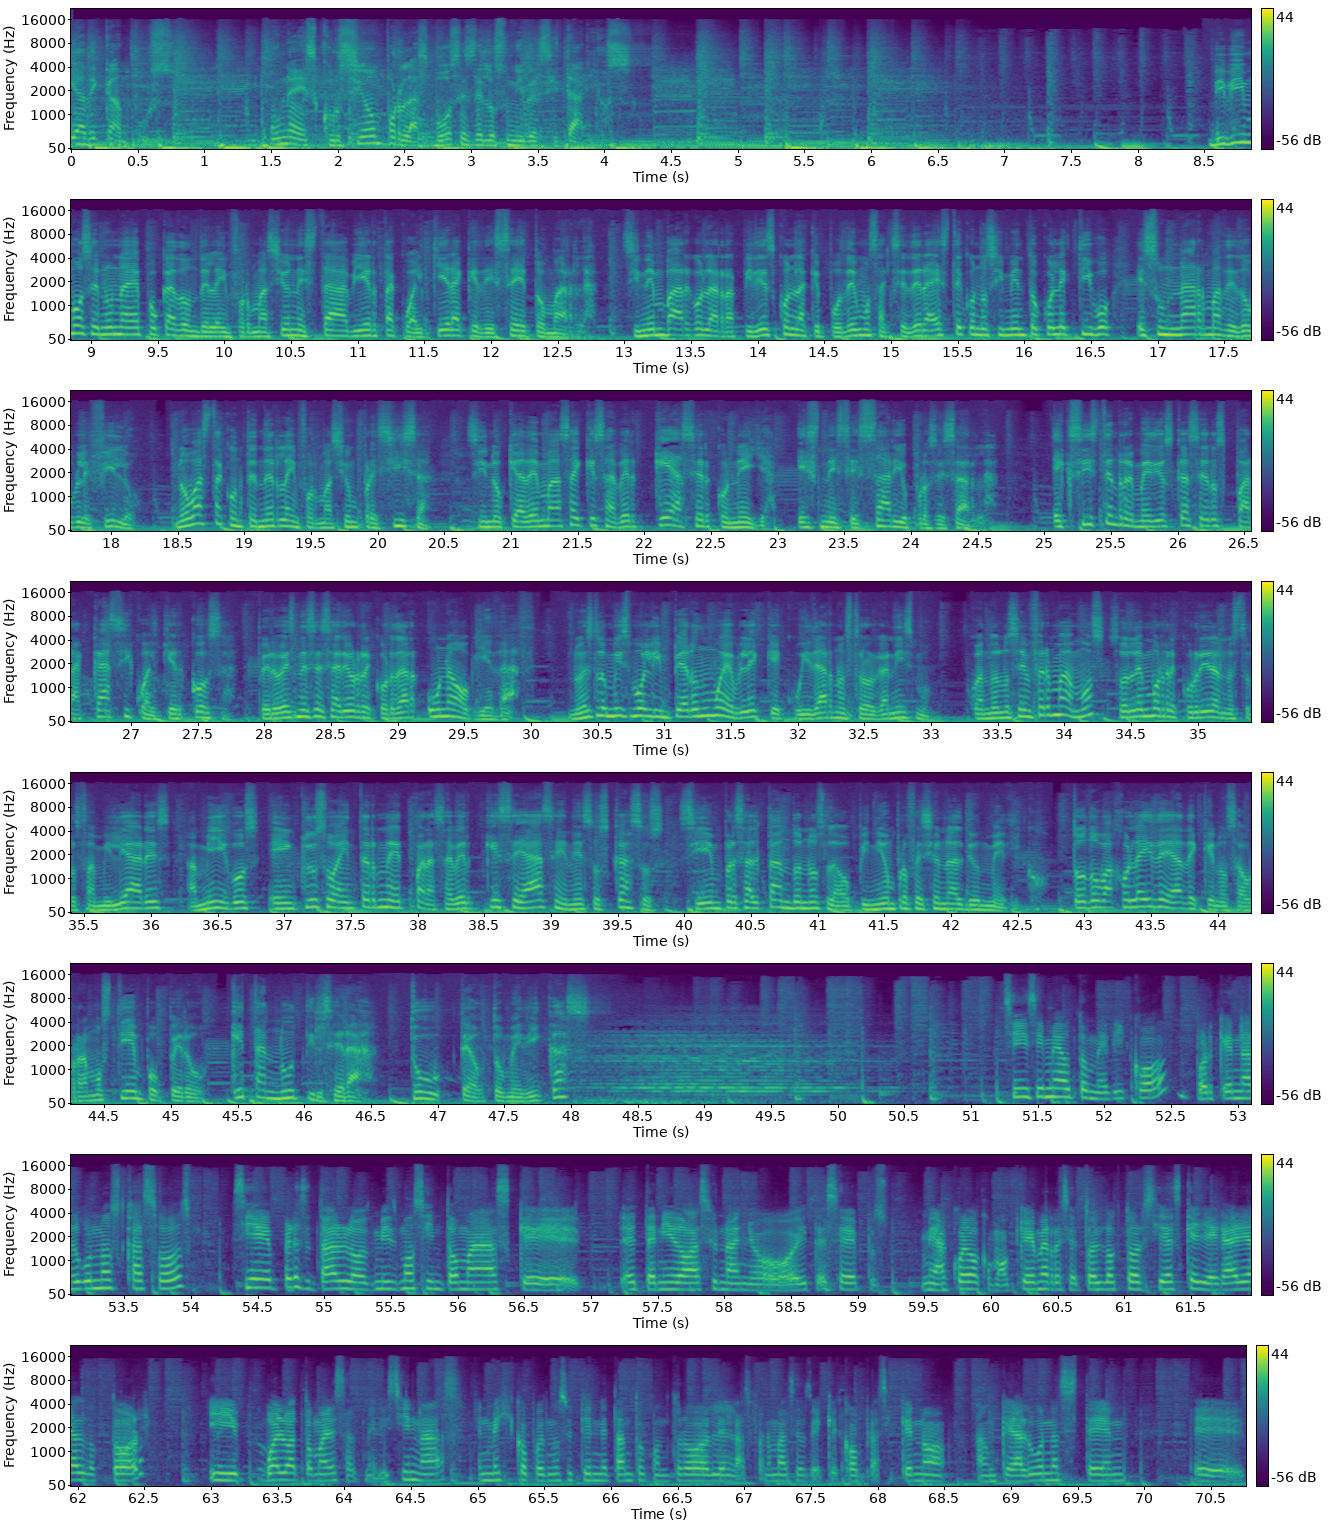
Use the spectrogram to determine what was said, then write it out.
Día de Campus. Una excursión por las voces de los universitarios. Vivimos en una época donde la información está abierta a cualquiera que desee tomarla. Sin embargo, la rapidez con la que podemos acceder a este conocimiento colectivo es un arma de doble filo. No basta con tener la información precisa, sino que además hay que saber qué hacer con ella. Es necesario procesarla. Existen remedios caseros para casi cualquier cosa, pero es necesario recordar una obviedad. No es lo mismo limpiar un mueble que cuidar nuestro organismo. Cuando nos enfermamos, solemos recurrir a nuestros familiares, amigos e incluso a Internet para saber qué se hace en esos casos, siempre saltándonos la opinión profesional de un médico. Todo bajo la idea de que nos ahorramos tiempo, pero ¿qué tan útil será? ¿Tú te automedicas? Sí, sí me automedico, porque en algunos casos sí he presentado los mismos síntomas que he tenido hace un año o etc. Pues me acuerdo como que me recetó el doctor si es que llegaría al doctor y vuelvo a tomar esas medicinas. En México pues no se tiene tanto control en las farmacias de qué compras y que no, aunque algunas estén eh,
